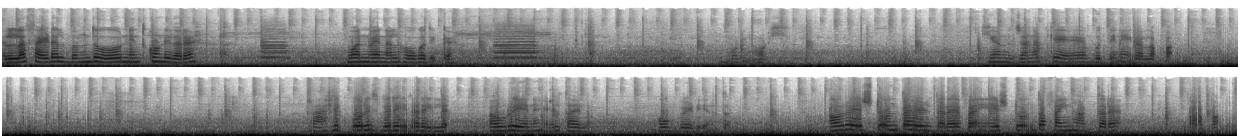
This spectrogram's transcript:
ಎಲ್ಲ ಸೈಡಲ್ಲಿ ಬಂದು ನಿಂತ್ಕೊಂಡಿದ್ದಾರೆ. ಒನ್ ವೇನಲ್ಲಿ ಹೋಗೋದಕ್ಕೆ. ನೋಡಿ ನೋಡಿ. ಏನು, ಜನಕ್ಕೆ ಬುದ್ಧಿನೇ ಇರಲ್ಲಪ್ಪ. ಟ್ರಾಫಿಕ್ ಪೊಲೀಸ್ ಬೇರೆ ಇದ್ದಾರೆ ಇಲ್ಲೇ. ಅವರು ಏನೇ ಹೇಳ್ತಾ ಇಲ್ಲ. ಹೋಗಬೇಡಿ ಅಂತ. ಅವರು ಎಷ್ಟು ಅಂತ ಹೇಳ್ತಾರೆ ಫೈನ್ ಎಷ್ಟು ಅಂತ ಫೈನ್ ಹಾಕ್ತಾರೆ. ಪಾಪ.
